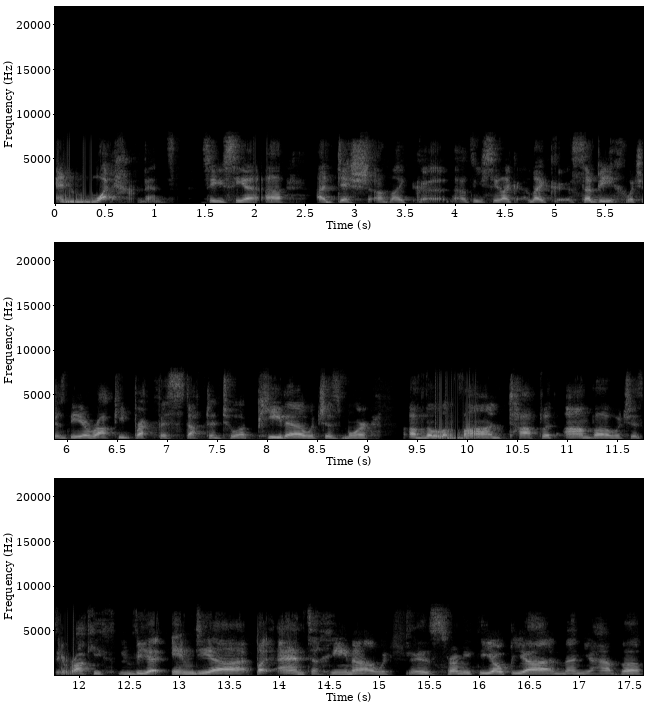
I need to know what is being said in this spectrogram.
And what happens? So you see a, a, a dish of like uh, you see like like sabich, which is the Iraqi breakfast stuffed into a pita, which is more of the Levant, topped with amba, which is Iraqi via India, but and tahina, which is from Ethiopia, and then you have the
